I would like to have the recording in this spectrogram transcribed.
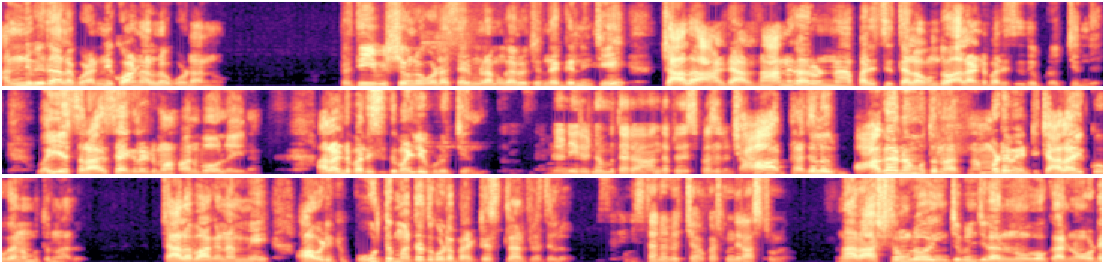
అన్ని విధాల కూడా అన్ని కోణాల్లో కూడాను. ప్రతి విషయంలో కూడా శర్మిలమ్మ గారు వచ్చిన దగ్గర నుంచి చాలా అంటే వాళ్ళ నాన్నగారు ఉన్న పరిస్థితి ఎలా ఉందో అలాంటి పరిస్థితి ఇప్పుడు వచ్చింది. వైఎస్ రాజశేఖర రెడ్డి మహానుభావులు అయిన. అలాంటి పరిస్థితి మళ్ళీ ఇప్పుడు వచ్చింది. నమ్ముతారా ఆంధ్రప్రదేశ్ ప్రజలు? చా ప్రజలు బాగా నమ్ముతున్నారు. నమ్మడం ఏంటి? చాలా ఎక్కువగా నమ్ముతున్నారు. చాలా బాగా నమ్మి ఆవిడకి పూర్తి మద్దతు కూడా ప్రకటిస్తున్నారు ప్రజలు. ఎన్ని స్థానాలు వచ్చే అవకాశం ఉంది రాష్ట్రంలో? నా రాష్ట్రంలో ఇంచుమించుగా ను- ఒక నూట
